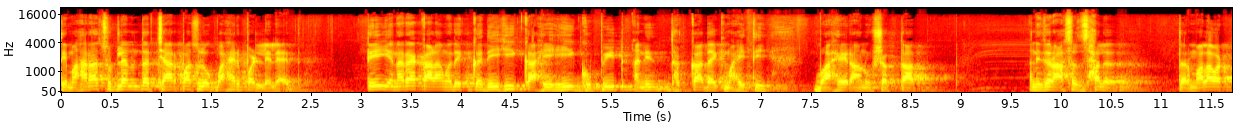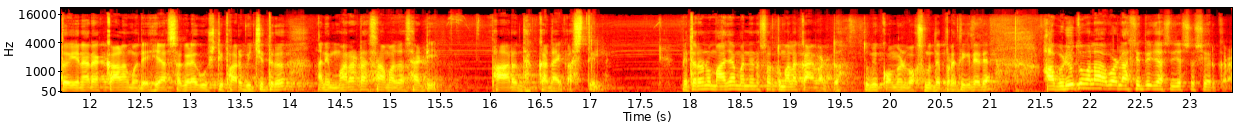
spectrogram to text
ते महाराज सुटल्यानंतर चार पाच लोक बाहेर पडलेले आहेत. ते येणाऱ्या काळामध्ये कधीही काहीही गुपित आणि धक्कादायक माहिती बाहेर आणू शकतात. आणि जर असं झालं तर मला वाटतं येणाऱ्या काळामध्ये ह्या सगळ्या गोष्टी फार विचित्र आणि मराठा समाजासाठी फार धक्कादायक असतील. मित्रांनो माझ्या म्हणण्यानुसार तुम्हाला काय वाटतं? तुम्ही कॉमेंट बॉक्समध्ये प्रतिक्रिया द्या. हा व्हिडिओ तुम्हाला आवडला असेल तर जास्तीत जास्त शेअर करा.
